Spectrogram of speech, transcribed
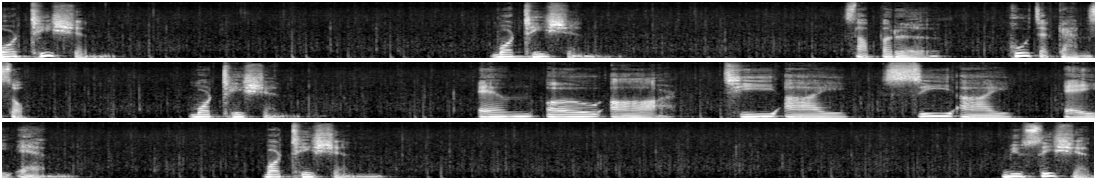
mortician mortician สับปะเรอผู้จัดการศพ mortician M O R T I C I A N mortician musician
